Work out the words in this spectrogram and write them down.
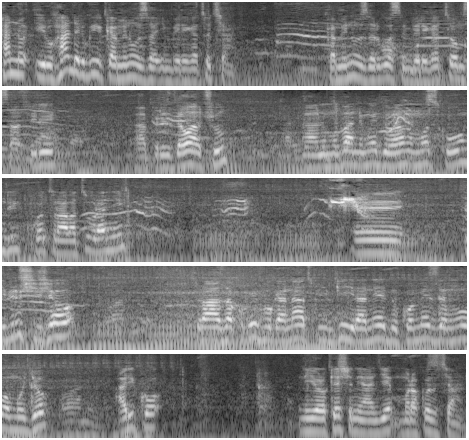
hano iruhande rw'iyi kaminuza imbere gato cyane. Kaminuza rwose imbere gato musafiri. Perezida wacu. Ah, ni umuvandimwe duhorana umunsi ku wundi kuko turi abaturanyi. Eh, ibirushijeho turaza kubivugana twibwirane dukomeze muri uwo mujyo. Ariko ni iyo location yanjye murakoze cyane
